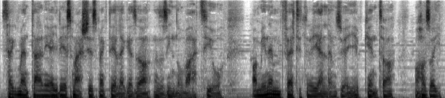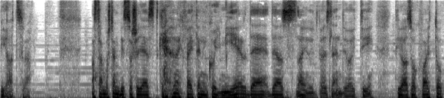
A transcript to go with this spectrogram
Szegmentálni egyrészt, másrészt meg tényleg ez, a, ez az innováció, ami nem feltétlenül jellemző egyébként a, a hazai piacra. Aztán most nem biztos, hogy ezt kell megfejtenünk, hogy miért, de, de az nagyon üdvözlendő, hogy ti, ti azok vagytok.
